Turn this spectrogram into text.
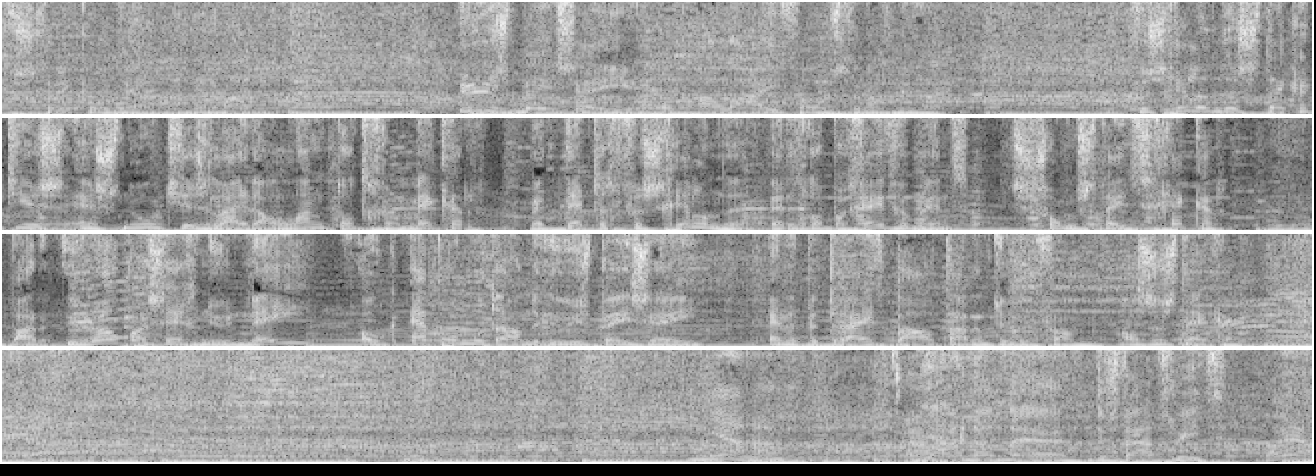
Verschrikkelijk, ja. Normaal. USB-C op alle iPhones vanaf nu. Verschillende stekkertjes en snoertjes leiden al lang tot gemekker. Met 30 verschillende werd het op een gegeven moment soms steeds gekker. Maar Europa zegt nu nee, ook Apple moet aan de USB-C. En het bedrijf baalt daar natuurlijk van, als een stekker. Ja. Ja, en dan eh, de staatswiet. Oh ja.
